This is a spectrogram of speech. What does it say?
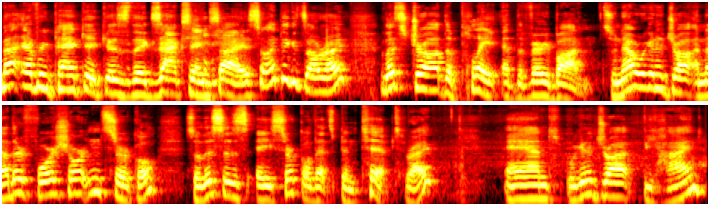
Not every pancake is the exact same size, so I think it's all right. Let's draw the plate at the very bottom. So now we're going to draw another foreshortened circle. So this is a circle that's been tipped, right? And we're going to draw it behind.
